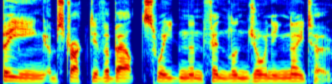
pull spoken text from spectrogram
being obstructive about Sweden and Finland joining NATO?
